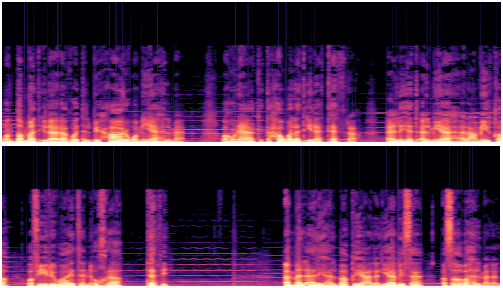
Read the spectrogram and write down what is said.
وانضمت إلى رغوة البحار ومياه الماء. وهناك تحولت إلى تثرا آلهة المياه العميقة وفي رواية أخرى تثي أما الآلهة الباقية على اليابسة أصابها الملل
